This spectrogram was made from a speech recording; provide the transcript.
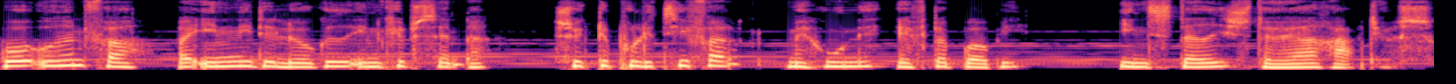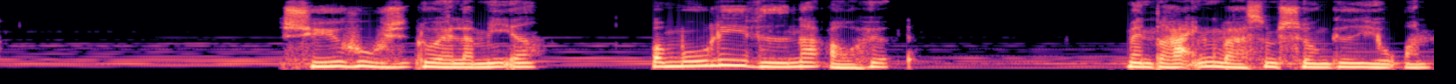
Både udenfor og inde i det lukkede indkøbscenter søgte politifolk med hunde efter Bobby i en stadig større radius. Sygehuset blev alarmeret, og mulige vidner afhørt men drengen var som sunket i jorden.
